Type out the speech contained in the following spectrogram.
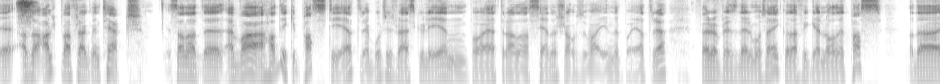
uh, altså alt var fragmentert. Sånn at eh, jeg, var, jeg, hadde ikke pass til E3, bortsett fra jeg skulle inn på et eller annet sceneshow som var inne på E3 for å presentere Mosaikk, og da fikk jeg låne et pass. Og da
